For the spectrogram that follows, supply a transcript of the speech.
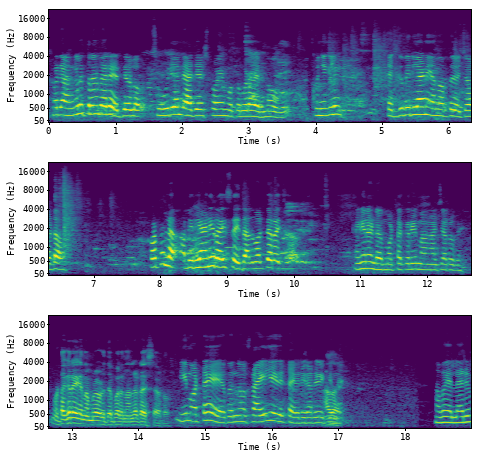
അപ്പോൾ ഞങ്ങൾ ഇത്രയും പേരെ എത്തിയുള്ളൂ. സൂര്യൻ രാജേഷ് പോയും മൊത്തം കൂടെ വരുന്നുള്ളൂ എഗ് ബിരിയാണി ഞാൻ ഓർത്ത് കഴിച്ചു കേട്ടോ? കുഴപ്പമില്ല. ആ ബിരിയാണി റൈസ് ഇത്. അതുപോലത്തെ റൈസ് എങ്ങനെയുണ്ട് മുട്ടക്കറി മാങ്ങാച്ചാറും ഒക്കെ? മുട്ടക്കറിയൊക്കെ നമ്മുടെ ഇവിടുത്തെ പോലെ നല്ല ടേസ്റ്റ് ആട്ടോ. ഈ മുട്ടയെ ഇപ്പം ഒന്ന് ഫ്രൈ ചെയ്തിട്ടാണ് ഇവർ കറി വെക്കുന്നത് അപ്പോൾ എല്ലാവരും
